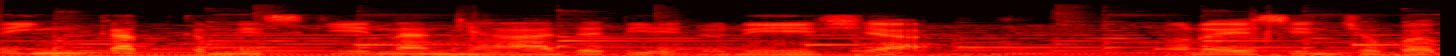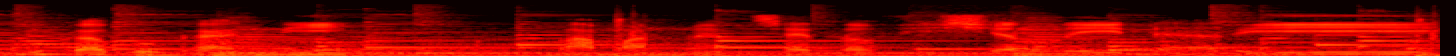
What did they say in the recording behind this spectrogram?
tingkat kemiskinan yang ada di Indonesia. Nuresin coba buka-buka nih laman website officially dari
